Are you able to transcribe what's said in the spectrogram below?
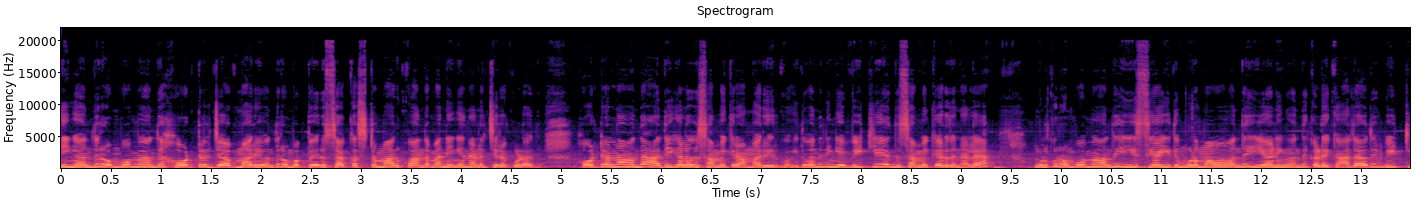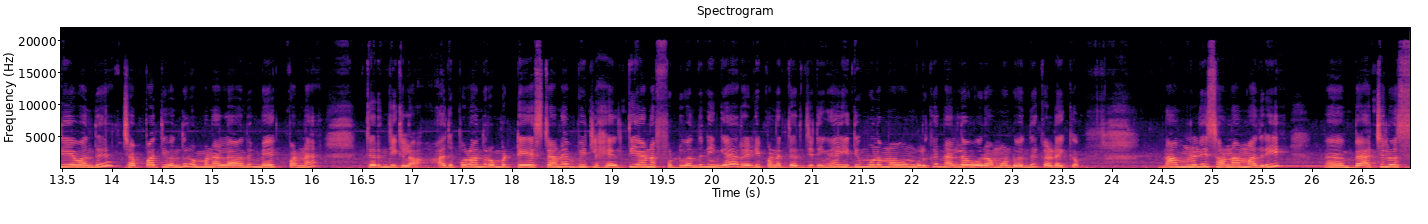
நீங்கள் வந்து ரொம்பவுமே வந்து ஹோட்டல் ஜாப் மாதிரி வந்து ரொம்ப பெருசாக கஷ்டமாக இருக்கும். அந்த மாதிரி நீங்கள் நினச்சிடக்கூடாது. ஹோட்டல்னால் வந்து அதிக அளவு சமைக்கிற மாதிரி இருக்கும். இது வந்து நீங்கள் வீட்லேயே இருந்து சமைக்கிறதுனால உங்களுக்கு ரொம்பவுமே வந்து ஈஸியாக இது மூலமாகவும் வந்து ஏர்னிங் வந்து கிடைக்கும். அதாவது வீட்லேயே வந்து சப்பாத்தி வந்து ரொம்ப நல்லா வந்து மேக் பண்ண தெரிஞ்சுக்கலாம். அது போல் வந்து ரொம்ப டேஸ்ட்டான வீட்டில் ஹெல்த்தியான ஃபுட் வந்து நீங்கள் ரெடி பண்ண தெரிஞ்சிட்டிங்கன்னா இது மூலமாகவும் உங்களுக்கு நல்ல ஒரு அமௌண்ட் வந்து கிடைக்கும். நான் முன்னாடி சொன்ன மாதிரி பேச்சுலர்ஸ்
